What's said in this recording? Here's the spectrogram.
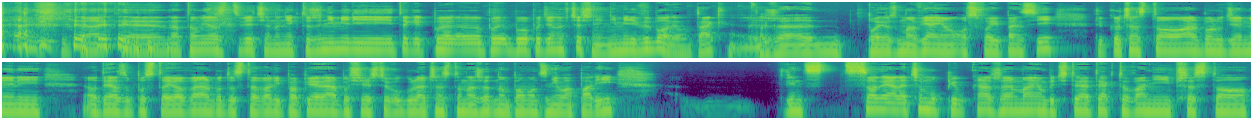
tak, e, natomiast wiecie, no niektórzy nie mieli, tak jak po, po, było powiedziane wcześniej, nie mieli wyboru, tak? E, Że porozmawiają o swojej pensji, tylko często albo ludzie mieli od razu postojowe, albo dostawali papiery, albo się jeszcze w ogóle często na żadną pomoc nie łapali. Więc sorry, ale czemu piłkarze mają być tra- traktowani przez to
